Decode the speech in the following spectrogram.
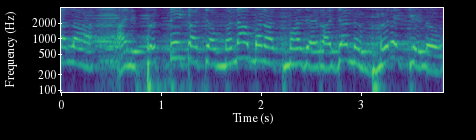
झाला आणि प्रत्येकाच्या मनामनात माझ्या राजानं घर केलं.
